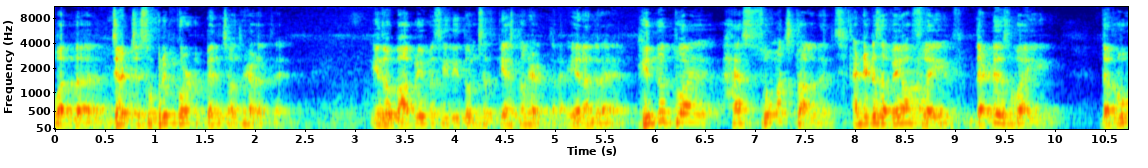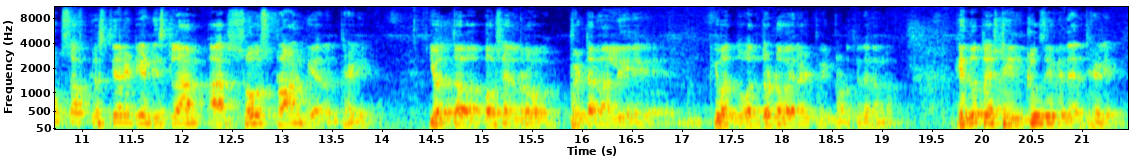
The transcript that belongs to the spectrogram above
ಒಂದು ಜಡ್ಜ್ ಸುಪ್ರೀಂ ಕೋರ್ಟ್ ಬೆಂಚ್ ಅಂತ ಹೇಳುತ್ತೆ. ಇದು ಬಾಬ್ರಿ ಮಸೀದಿ ಧ್ವಂಸದ ಕೇಸ್ನಲ್ಲಿ ಹೇಳ್ತಾರೆ. ಏನಂದ್ರೆ, Hindutva has so much tolerance and it is a way of life that is why the roots of Christianity and Islam are so strong here ಅಂತ ಹೇಳಿ. ಇವತ್ತು ಬಹುಶಃ ಎಲ್ಲರೂ ಟ್ವಿಟರ್ನಲ್ಲಿ ಇವತ್ತು ಒಂದು ದೊಡ್ಡ ವೈರಲ್ ಟ್ವೀಟ್ ನೋಡ್ತಿದ್ದೆ ನಾನು. ಹಿಂದುತ್ವ ಎಷ್ಟು ಇನ್ಕ್ಲೂಸಿವ್ ಇದೆ ಅಂತ ಹೇಳಿ.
